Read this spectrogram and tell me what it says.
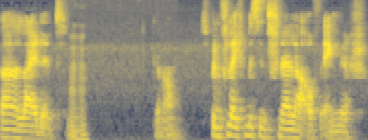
äh, leidet. Mhm. Genau. Ich bin vielleicht ein bisschen schneller auf Englisch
